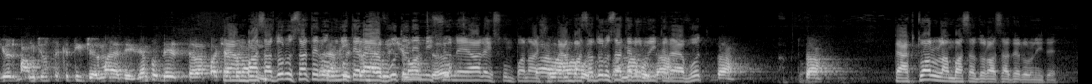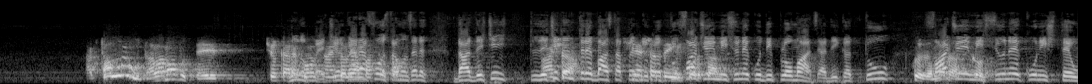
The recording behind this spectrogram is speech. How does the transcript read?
eu am început să critic Germania, de exemplu, de, de la Pe pacea de la ambasadorul Minsk, Statelor care a fost Unite cea l-ai mai avut în rușinoasă. emisiune, Alex Cumpănașu. Da, Pe l-am ambasadorul avut, l-am Statelor avut, Unite da. l-ai avut? Da, da. Pe actualul ambasador al Statelor Unite. Actualul nu, dar l-am avut pe cel care Nu, nu, pe cel care a fost, am înțeles. Dar de ce, de ce Așa. te întreb asta? Și Pentru așa că de tu faci o important. emisiune cu diplomați, adică tu Scuze-mă, faci da, o scot. emisiune cu niște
